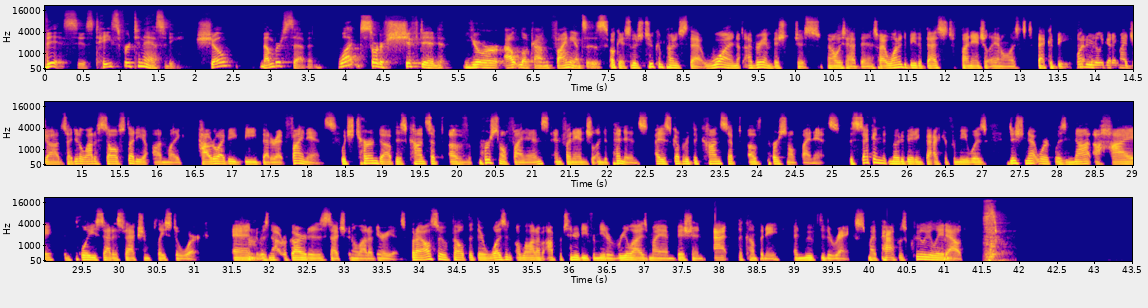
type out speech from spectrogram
This is Taste for Tenacity, show number seven. What sort of shifted your outlook on finances? Okay, so there's two components to that. One, I'm very ambitious. I always have been. So I wanted to be the best financial analyst that could be. I wanted to be really good at my job. So I did a lot of self-study on like how do I be, be better at finance, which turned up this concept of personal finance and financial independence. I discovered the concept of personal finance. The second motivating factor for me was Dish Network was not a high employee satisfaction place to work and it was not regarded as such in a lot of areas. But I also felt that there wasn't a lot of opportunity for me to realize my ambition at the company and move through the ranks. My path was clearly laid hmm. out.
